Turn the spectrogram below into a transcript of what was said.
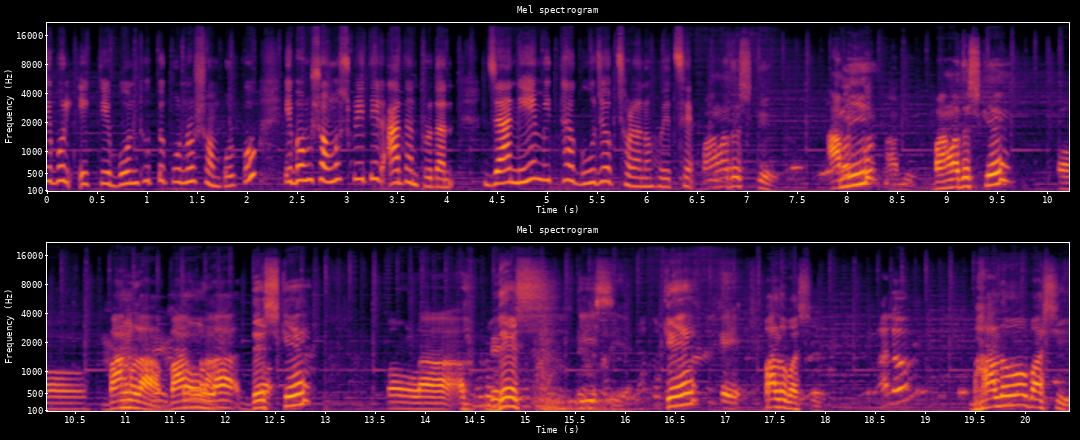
কেবল একটি বন্ধুত্বপূর্ণ সম্পর্ক এবং সংস্কৃতির আদান প্রদান যা নিয়ে মিথ্যা গুজব ছড়ানো হয়েছে। বাংলাদেশকে আমি আমি বাংলাদেশকে বাংলা বাংলা দেশকে বাংলা দেশ কে ভালোবাসি? ভালোবাসি।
